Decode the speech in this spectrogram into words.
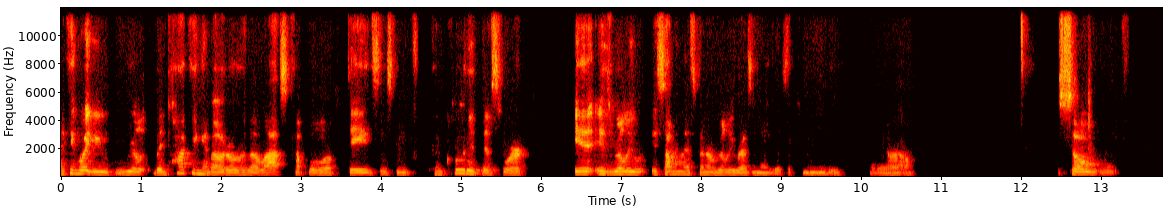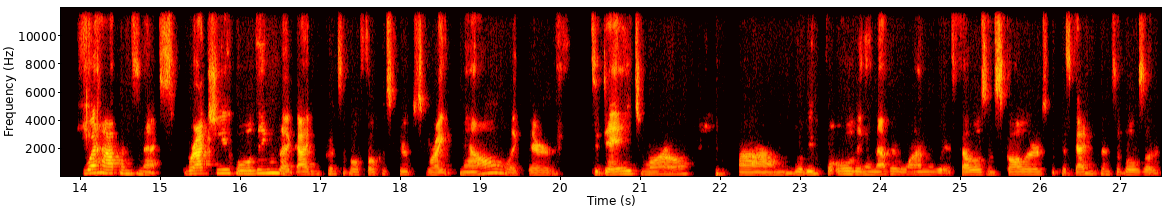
I think what you've really been talking about over the last couple of days as we've concluded this work is really is something that's going to really resonate with the community at ARL. So what happens next? We're actually holding the guiding principle focus groups right now, like they're today, tomorrow. Um, we'll be holding another one with fellows and scholars because guiding principles are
